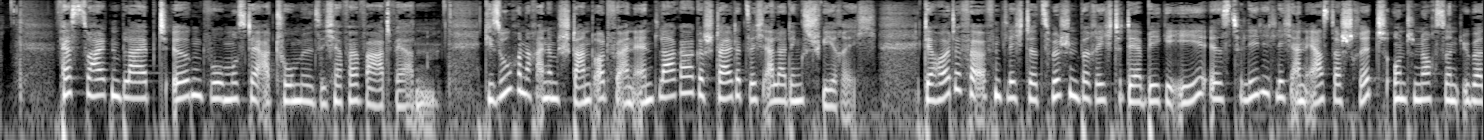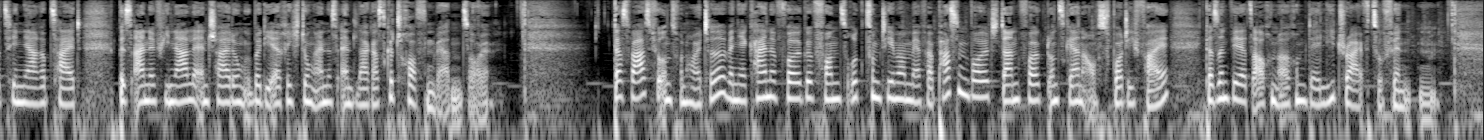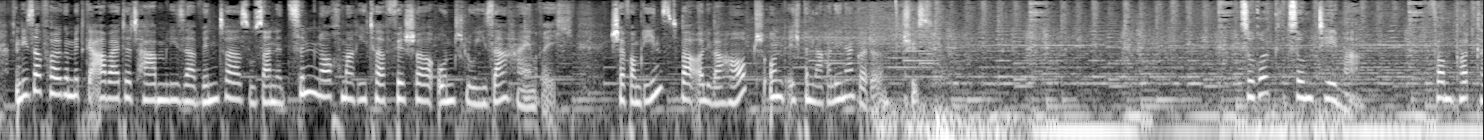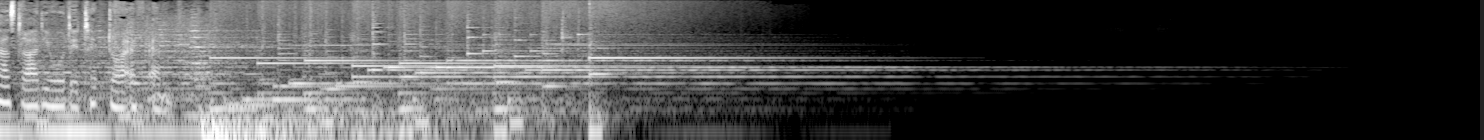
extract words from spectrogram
Festzuhalten bleibt, irgendwo muss der Atommüll sicher verwahrt werden. Die Suche nach einem Standort für ein Endlager gestaltet sich allerdings schwierig. Der heute veröffentlichte Zwischenbericht der BGE ist lediglich ein erster Schritt und noch sind über zehn Jahre Zeit, bis eine finale Entscheidung über die Errichtung eines Endlagers getroffen werden soll. Das war's für uns von heute. Wenn ihr keine Folge von Zurück zum Thema mehr verpassen wollt, dann folgt uns gerne auf Spotify. Da sind wir jetzt auch in eurem Daily Drive zu finden. An dieser Folge mitgearbeitet haben Lisa Winter, Susanne Zimnoch, Marita Fischer und Luisa Heinrich. Chef vom Dienst war Oliver Haupt und ich bin Laralina Gödde. Tschüss. Zurück zum Thema vom Podcast Radio Detektor FM.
